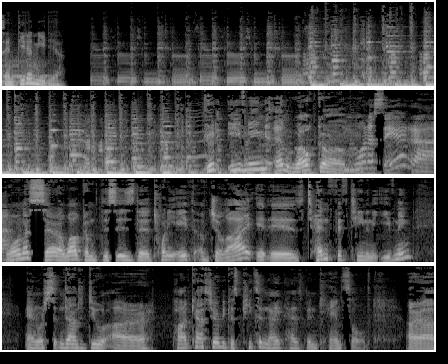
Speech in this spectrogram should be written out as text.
Sentire Media. Good evening and welcome. Buonasera. Buonasera. Welcome. This is the 28th of July. It is 10:15 in the evening and we're sitting down to do our podcast here because pizza night has been canceled. Our uh,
